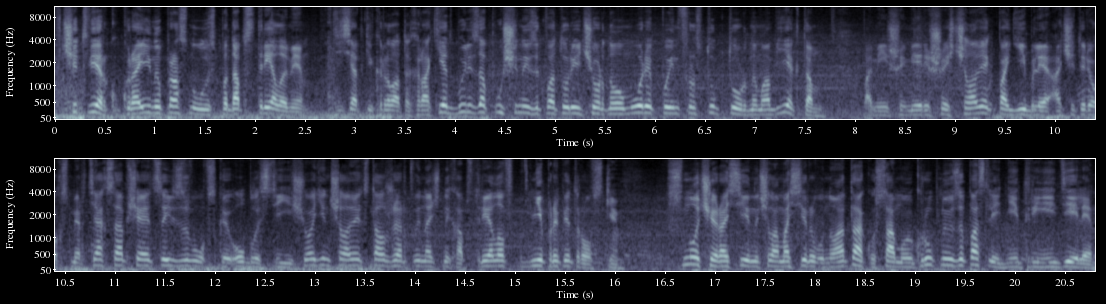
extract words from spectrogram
В четверг Украина проснулась под обстрелами. Десятки крылатых ракет были запущены из акватории Черного моря по инфраструктурным объектам. По меньшей мере шесть человек погибли, о четырех смертях сообщается из Львовской области. Еще один человек стал жертвой ночных обстрелов в Днепропетровске. С ночи Россия начала массированную атаку, самую крупную за последние три недели.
